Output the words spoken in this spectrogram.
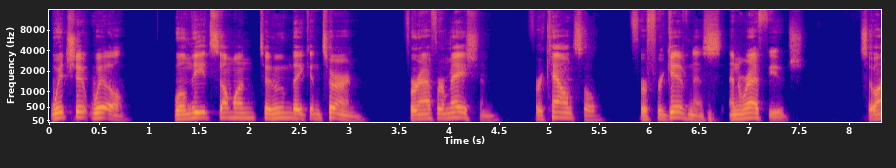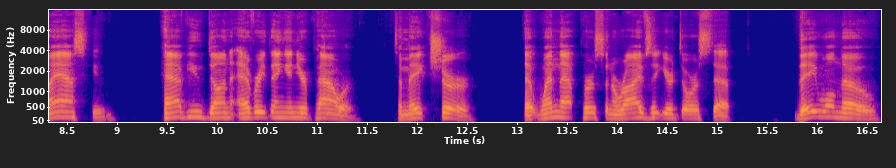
which it will, will need someone to whom they can turn for affirmation, for counsel, for forgiveness and refuge. So I ask you, Have you done everything in your power to make sure that when that person arrives at your doorstep, they will know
